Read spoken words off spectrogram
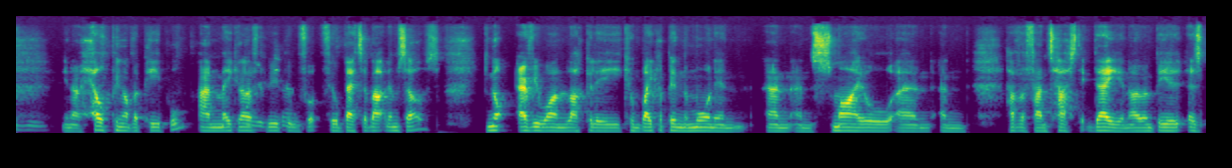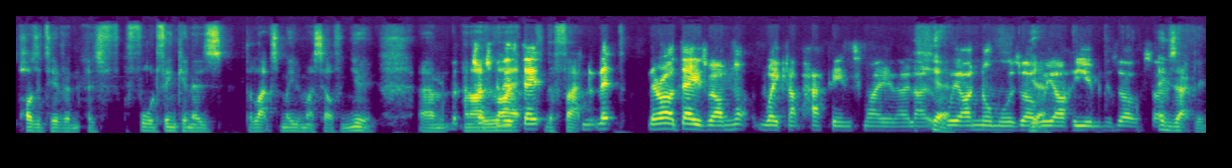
Mhm. you know, helping other people and making other 100%. people feel better about themselves. Not everyone luckily can wake up in the morning and and smile and and have a fantastic day, you know, and be as positive and as forward thinking as the likes of maybe myself and you. Um, but and I like day- the fact There, there are days where I'm not waking up happy and smiling. Though. Like Yeah. we are normal as well. Yeah. We are human as well. So exactly.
